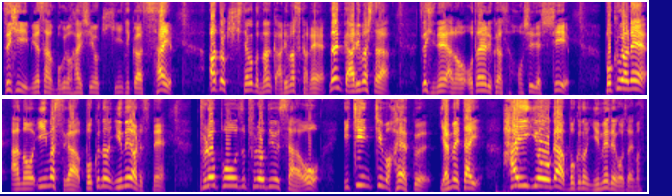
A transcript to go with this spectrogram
ぜひ皆さん僕の配信を聞きに来てください。あと聞きたいことなんかありますかね？なんかありましたら、ぜひね、あの、お便りください、欲しいですし、僕はね、あの、言いますが、僕の夢はですね、プロポーズプロデューサーを一日も早く辞めたい。廃業が僕の夢でございます。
